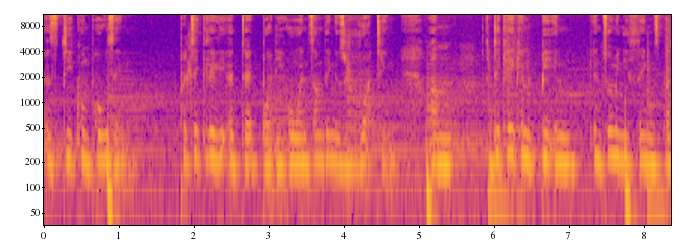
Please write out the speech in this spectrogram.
is decomposing, particularly a dead body, or when something is rotting. Um, decay can be in in so many things but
